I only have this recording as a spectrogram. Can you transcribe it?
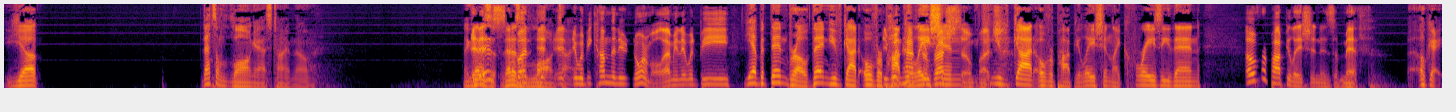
Yup. That's a long ass time though. Like that It is, is, that is a long it, time. It, would become the new normal. I mean, it would be. yeah, but then bro, then you've got wouldn't have to rush overpopulation. so much. You've got overpopulation like crazy then. Overpopulation is a myth. Okay.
